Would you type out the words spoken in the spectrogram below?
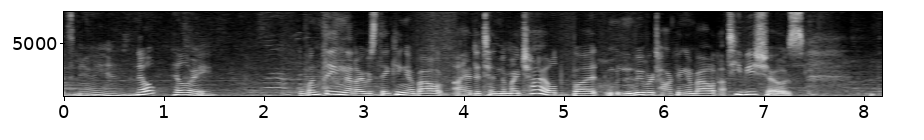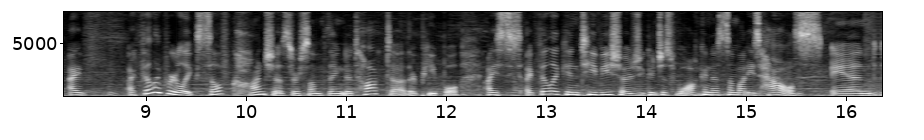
It's Marianne. Nope, Hillary. One thing that I was thinking about, I had to tend to my child, but when we were talking about TV shows, I, I feel like we're like self conscious or something to talk to other people. I, I feel like in TV shows, you can just walk into somebody's house and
